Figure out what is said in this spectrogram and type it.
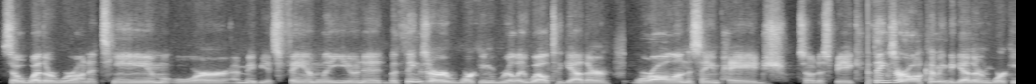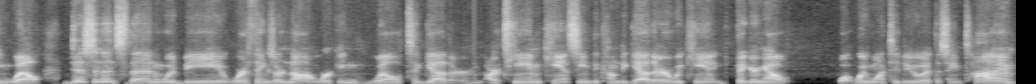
So, whether we're on a team or uh, maybe it's family unit, but things are working really well together. We're all on the same page, so to speak. Things are all coming together and working well. Dissonance then would be where things are not working well together. Our team can't seem to come together. We can't figuring out what we want to do at the same time.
